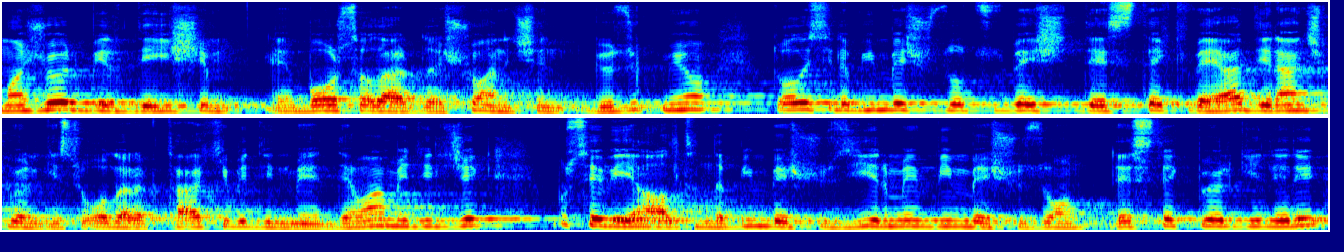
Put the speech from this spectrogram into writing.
majör bir değişim e, borsalarda şu an için gözükmüyor. Dolayısıyla 1535 destek veya direnç bölgesi olarak takip edilmeye devam edilecek. Bu seviye altında 1520-1510 destek bölgeleri,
